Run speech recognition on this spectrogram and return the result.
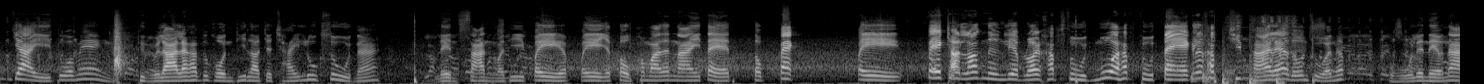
ตรใหญ่ตัวแม่ง ถึงเวลาแล้วครับทุกคนที่เราจะใช้ลูกสูตรนะ เล่นสั้นมาที่เป้ครับเป้จะตบเข้ามาด้านใน แต่ตบแป๊กเป้เฟกช็อตล็อกหนึ่งเรียบร้อยครับ สูตรมั่วครับสูตรแตกแล้วครับชิปหายแล้วโดนสวนครับโอ้โหเล่นแนวหน้า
